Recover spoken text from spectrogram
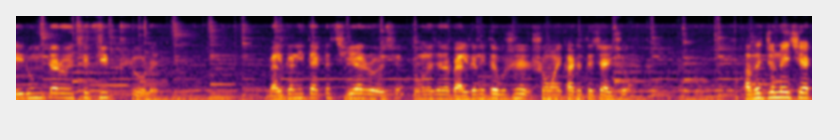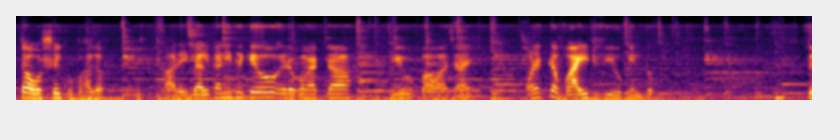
এই রুমটা রয়েছে ফিফথ ফ্লোরে ব্যালকানিতে একটা চেয়ার রয়েছে। তোমরা যারা ব্যালকানিতে বসে সময় কাটাতে চাইছো, তাদের জন্য এই চেয়ারটা অবশ্যই খুব ভালো। আর এই ব্যালকানি থেকেও এরকম একটা ভিউ পাওয়া যায়। অনেকটা ওয়াইড ভিউ কিন্তু। তো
